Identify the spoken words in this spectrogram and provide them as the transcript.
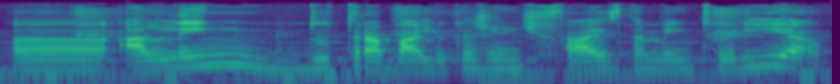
uh, além do trabalho que a gente faz na mentoria,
